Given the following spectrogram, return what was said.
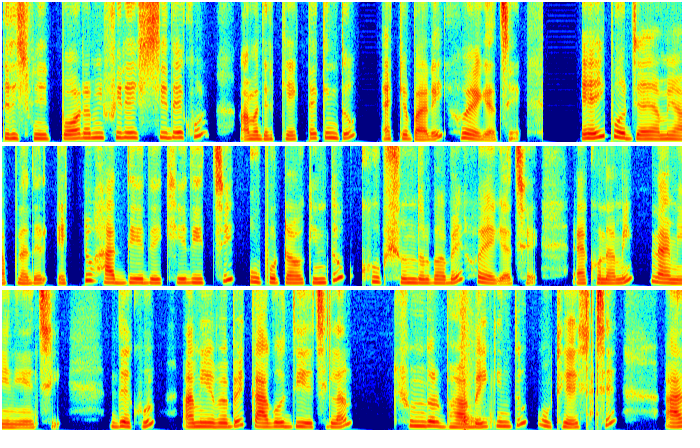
তিরিশ মিনিট পর আমি ফিরে এসেছি দেখুন, আমাদের কেকটা কিন্তু একেবারেই হয়ে গেছে। এই পর্যায়ে আমি আপনাদের একটু হাত দিয়ে দেখিয়ে দিচ্ছি, উপরটাও কিন্তু খুব সুন্দরভাবে হয়ে গেছে। এখন আমি নামিয়ে নিয়েছি। দেখুন আমি এভাবে কাগজ দিয়েছিলাম। সুন্দরভাবেই কিন্তু উঠে এসছে আর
